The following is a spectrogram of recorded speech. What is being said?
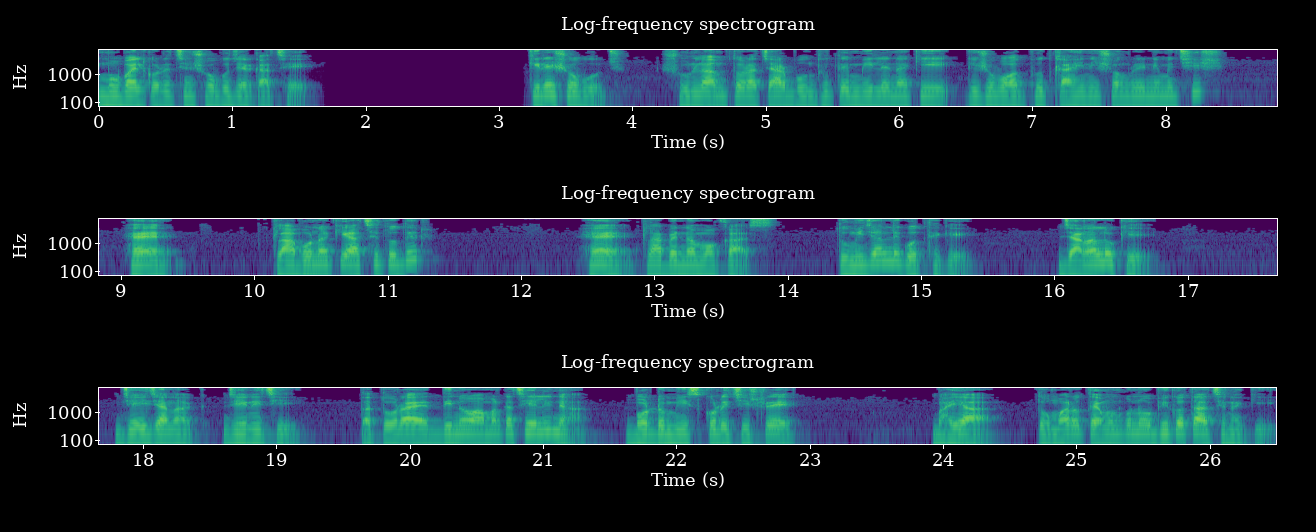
মোবাইল করেছেন সবুজের কাছে। কিরে সবুজ? শুনলাম তোরা চার বন্ধুতে মিলে নাকি কিছু অদ্ভুত কাহিনী সংগ্রহে নেমেছিস? হ্যাঁ ক্লাবও নাকি আছে তোদের? হ্যাঁ ক্লাবের নাম অকাশ তুমি জানলে থেকে জানালো কে? যেই জানাক, জেনেছি। তা তোরা একদিনও আমার কাছে এলি না? বড্ড মিস করেছিস রে। ভাইয়া, তোমারও তেমন কোনো অভিজ্ঞতা আছে নাকি?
